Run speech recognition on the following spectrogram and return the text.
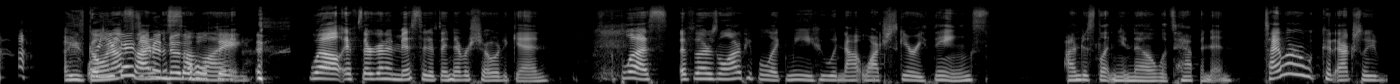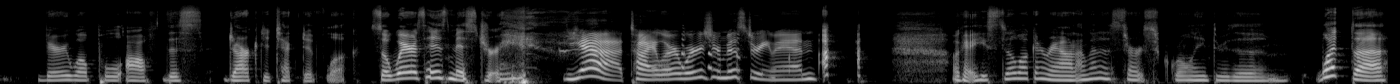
He's going you guys outside are in gonna the know the whole thing. Well, if they're gonna miss it if they never show it again. Plus, if there's a lot of people like me who would not watch scary things, I'm just letting you know what's happening. Tyler could actually very well pull off this dark detective look. So where's his mystery? yeah, Tyler, where's your mystery, man? Okay, he's still walking around. I'm gonna start scrolling through the what the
